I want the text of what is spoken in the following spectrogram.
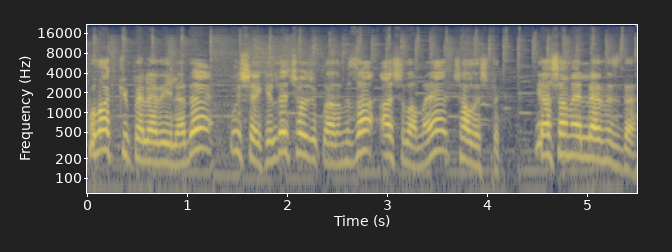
kulak küpeleriyle de bu şekilde çocuklarımıza aşılamaya çalıştık. Yaşam ellerinizde.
